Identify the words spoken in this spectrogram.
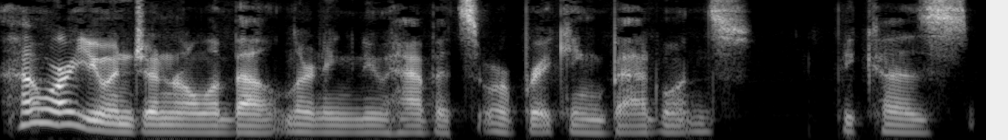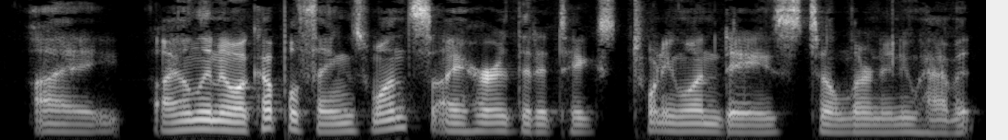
How are you in general about learning new habits or breaking bad ones? Because I I only know a couple things. Once I heard that it takes 21 days to learn a new habit.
